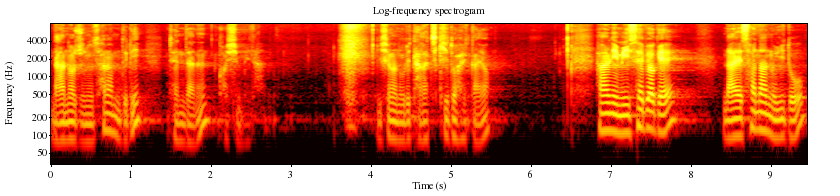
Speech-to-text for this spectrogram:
나눠주는 사람들이 된다는 것입니다. 이 시간 우리 다 같이 기도할까요? 하나님 이 새벽에 나의 선한 의도,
